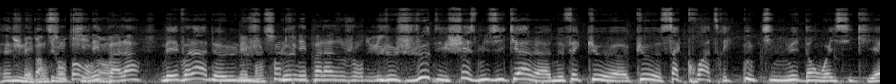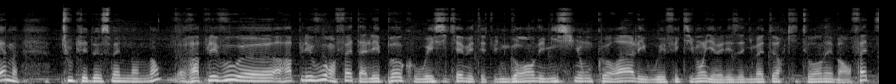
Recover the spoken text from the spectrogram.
Je suis Mais bon parti sang, longtemps, qui n'est pas là. Mais voilà, le, Mais le bon jeu- sang, le- qui n'est pas là aujourd'hui. le jeu des chaises musicales ne fait que, que s'accroître et continuer dans YCKM toutes les deux semaines maintenant. Rappelez-vous, euh, rappelez-vous en fait à l'époque où ACKM était une grande émission chorale et où effectivement il y avait les animateurs qui tournaient. Bah en fait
